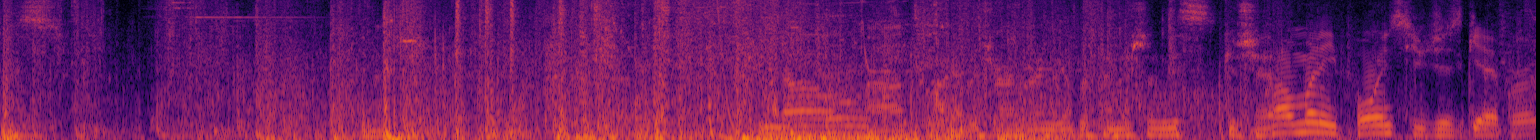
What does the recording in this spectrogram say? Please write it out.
Nice. Finish. No. Had to get the finish. Good. How many points you just get, bro?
